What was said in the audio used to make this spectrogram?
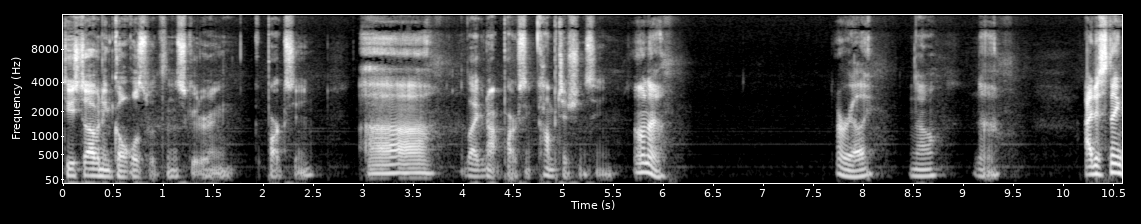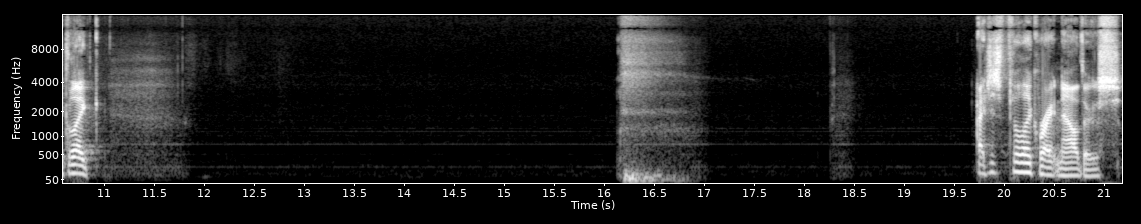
Do you still have any goals within the scootering park scene? Uh, Like not park scene, competition scene. oh no. Not really. No. No. I just think like I just feel like right now there's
